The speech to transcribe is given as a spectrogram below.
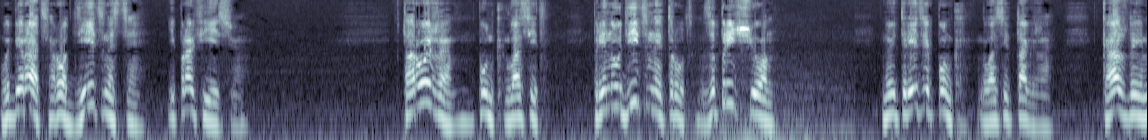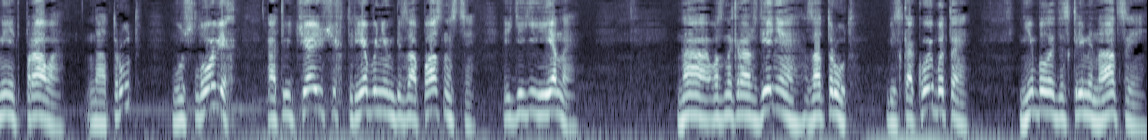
выбирать род деятельности и профессию». Второй же пункт гласит – Принудительный труд запрещен. Ну и третий пункт гласит также, каждый имеет право на труд в условиях, отвечающих требованиям безопасности и гигиены, на вознаграждение за труд, без какой бы то ни было дискриминации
